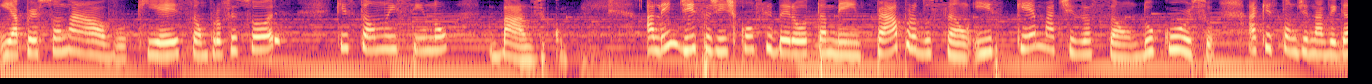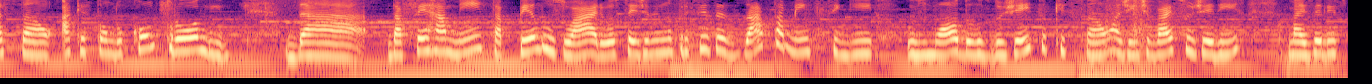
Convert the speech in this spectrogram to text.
e a persona-alvo, que são professores que estão no ensino básico. Além disso, a gente considerou também para a produção e esquematização do curso a questão de navegação, a questão do controle da, da ferramenta pelo usuário, ou seja, ele não precisa exatamente seguir os módulos do jeito que são, a gente vai sugerir, mas eles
